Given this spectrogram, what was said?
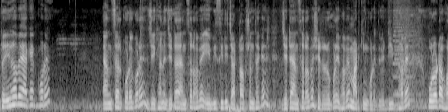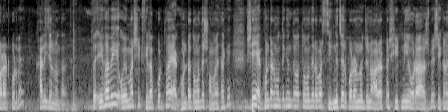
তো এইভাবে এক এক করে অ্যান্সার করে করে যেখানে যেটা অ্যান্সার হবে এবিসিডি চারটা অপশন থাকে, যেটা অ্যান্সার হবে সেটার উপরে এইভাবে মার্কিং করে দেবে। ডিপভাবে পুরোটা ভরাট করবে, খালি যেন না থাকে। তো এভাবেই ওএমআর শিট ফিল আপ করতে হয়। এক ঘণ্টা তোমাদের সময় থাকে। সেই এক ঘণ্টার মধ্যে কিন্তু তোমাদের আবার সিগনেচার করানোর জন্য আরও একটা শিট নিয়ে ওরা আসবে। সেখানে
